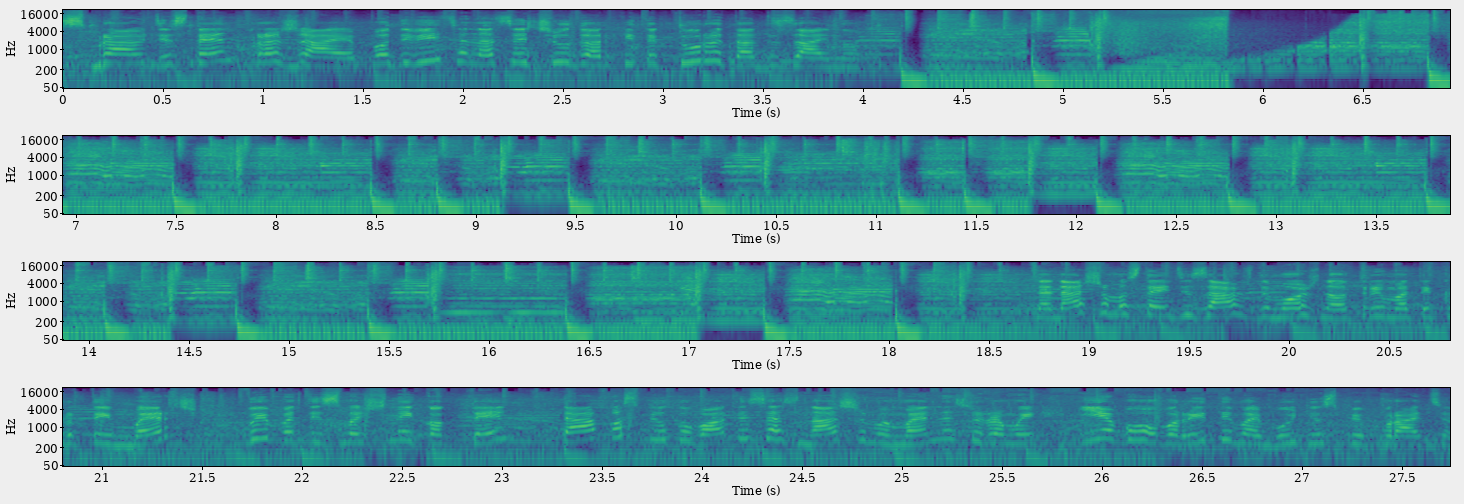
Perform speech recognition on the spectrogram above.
Справді стенд вражає. Подивіться на це чудо архітектури та дизайну. На нашому стенді завжди можна отримати крутий мерч, випити смачний коктейль та поспілкуватися з нашими менеджерами і обговорити майбутню співпрацю.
